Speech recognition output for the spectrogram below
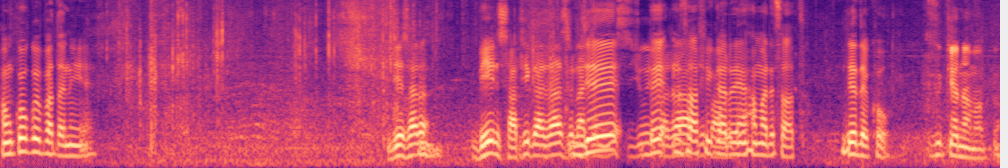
हमको कोई पता नहीं है। ये सर बेइंसाफी कर रहा है ये बेइंसाफी कर रहे हैं हमारे साथ। ये देखो। क्या नाम आपका?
